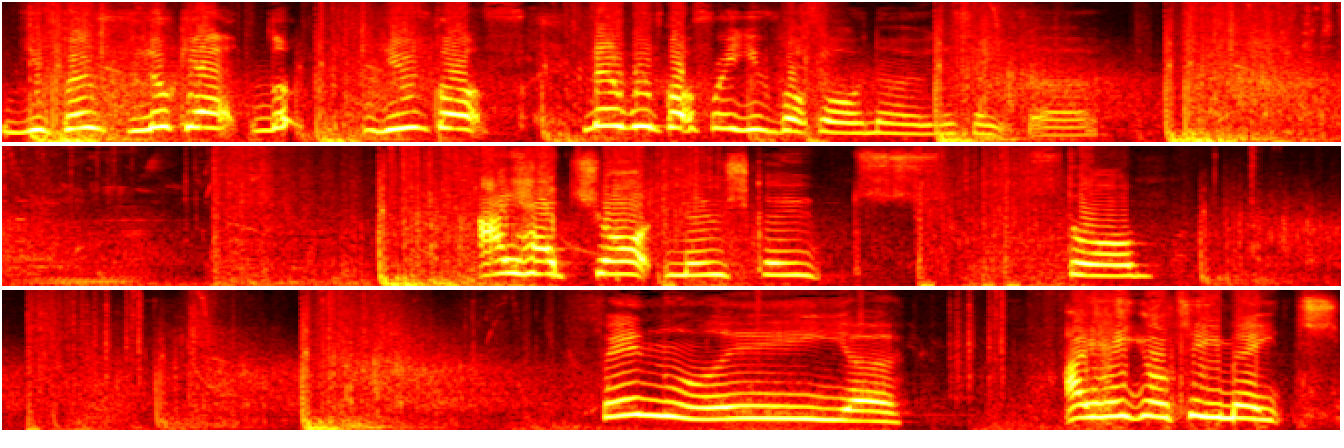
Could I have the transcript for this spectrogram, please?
You both look at look. You've got no. We've got three. You've got four. No, this ain't fair. I headshot. No scopes. Storm. Finley. uh, I hate your teammates.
